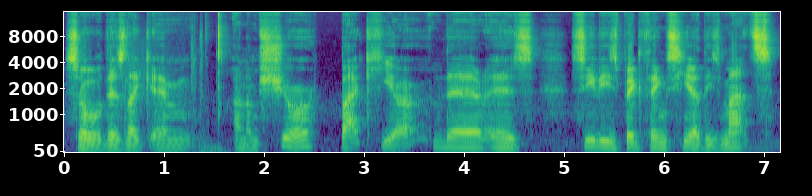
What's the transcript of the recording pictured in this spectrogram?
So there's like, um, and I'm sure back here there is. See these big things here, these mats.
